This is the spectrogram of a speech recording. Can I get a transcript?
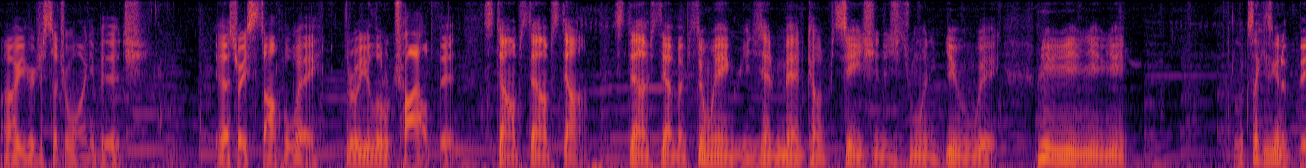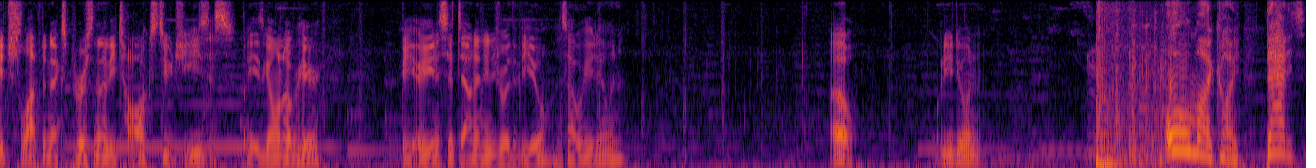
Wow, you're just such a whiny bitch. Yeah, that's right. Stomp away. Throw your little child fit. Stomp, stomp, stomp. Stomp, stomp. I'm so angry. I just had a mad conversation. I just want to get away. It looks like he's gonna bitch slap the next person that he talks to. Jesus. Wait, he's going over here? Are you, are you gonna sit down and enjoy the view? Is that what you're doing? Oh. What are you doing? Oh my god! That is...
